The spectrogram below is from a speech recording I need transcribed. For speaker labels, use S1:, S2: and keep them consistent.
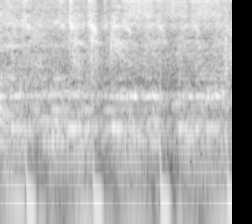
S1: touch, touch a kiss.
